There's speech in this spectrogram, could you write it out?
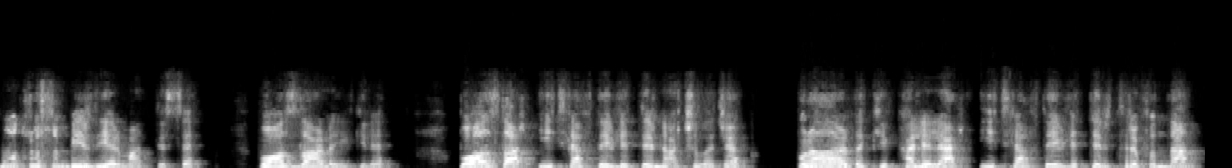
Montros'un bir diğer maddesi boğazlarla ilgili. Boğazlar itilaf devletlerine açılacak. Buralardaki kaleler itilaf devletleri tarafından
